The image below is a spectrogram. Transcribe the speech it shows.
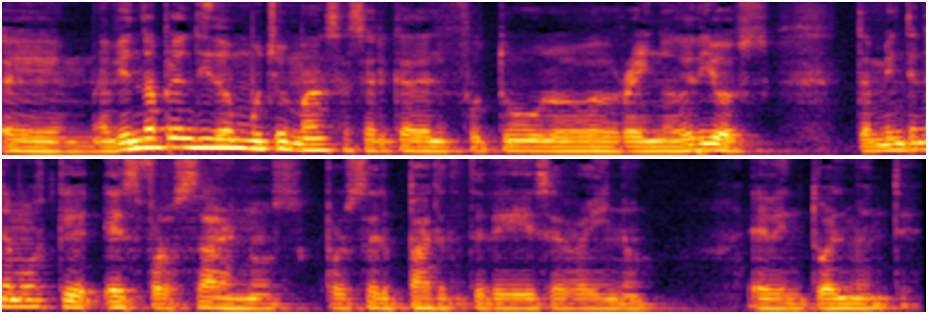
Eh, habiendo aprendido mucho más acerca del futuro reino de Dios, también tenemos que esforzarnos por ser parte de ese reino, eventualmente.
